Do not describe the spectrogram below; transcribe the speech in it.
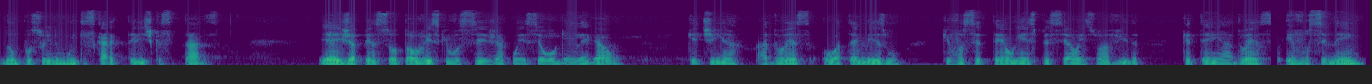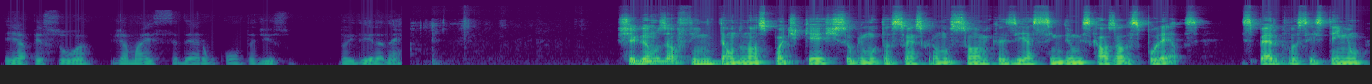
não possuindo muitas características citadas. E aí, já pensou talvez que você já conheceu alguém legal que tinha a doença, ou até mesmo que você tem alguém especial em sua vida que tenha a doença e você nem e a pessoa jamais se deram conta disso? Doideira, né? Chegamos ao fim então do nosso podcast sobre mutações cromossômicas e as síndromes causadas por elas. Espero que vocês tenham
